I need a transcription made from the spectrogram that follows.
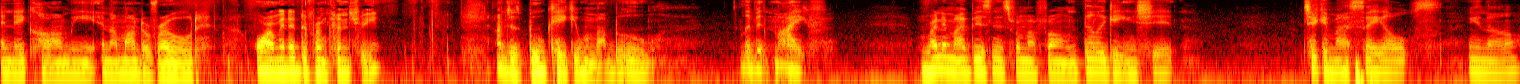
and they call me and I'm on the road or I'm in a different country. I'm just boo caking with my boo, living life, running my business from my phone, delegating shit, checking my sales, you know,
